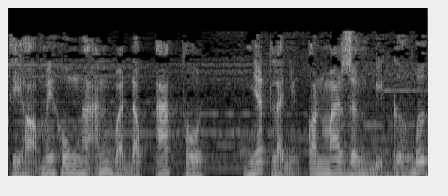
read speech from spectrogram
thì họ mới hung hãn và độc ác thôi, nhất là những con ma rừng bị cưỡng bức.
